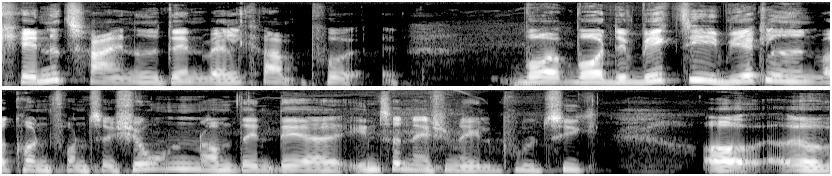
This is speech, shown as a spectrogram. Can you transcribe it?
kendetegnede den valgkamp, på, hvor, hvor det vigtige i virkeligheden var konfrontationen om den der internationale politik. Og øh,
